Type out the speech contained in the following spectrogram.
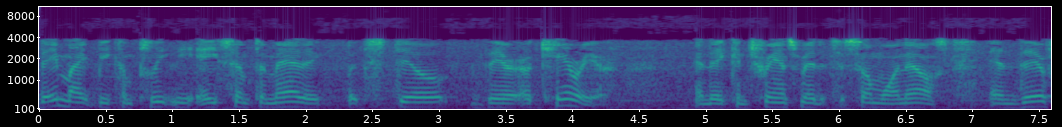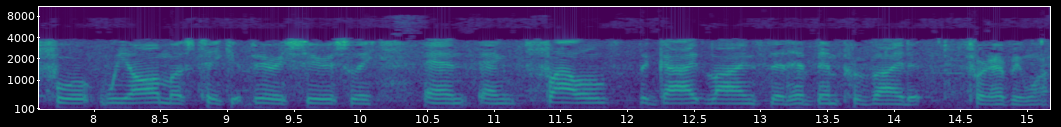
they might be completely asymptomatic, but still they're a carrier and they can transmit it to someone else. And therefore, we all must take it very seriously and, and follow the guidelines that have been provided for everyone.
